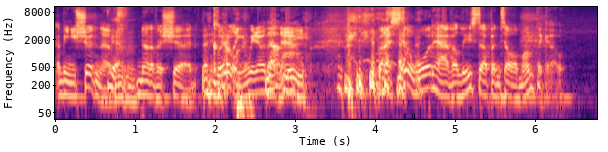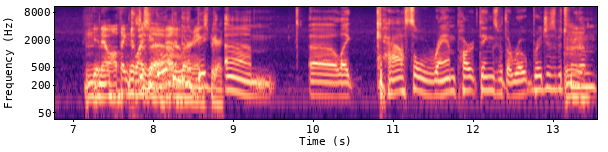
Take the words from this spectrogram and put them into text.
I mean, you shouldn't have. None of us should. Clearly, we know that now. but I still would have, at least up until a month ago. You know, I'll think This twice about a it. learning big, experience. um, uh, like castle rampart things with the rope bridges between them.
